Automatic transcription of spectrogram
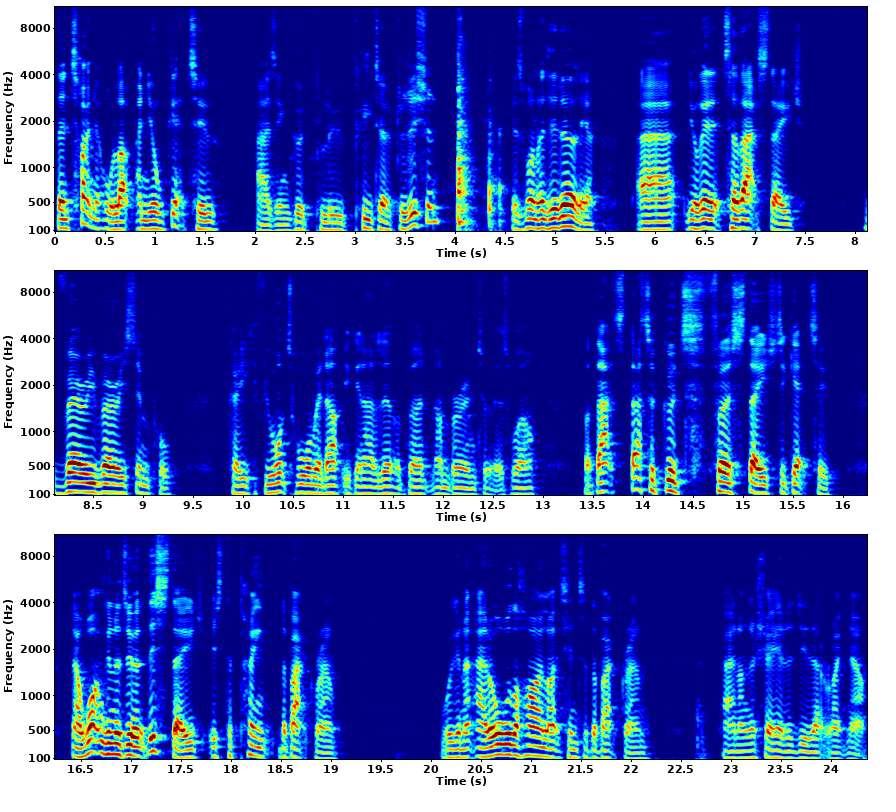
Then tighten it all up and you'll get to, as in good Blue Peter tradition, is one I did earlier. Uh, you'll get it to that stage. Very, very simple. Okay, if you want to warm it up, you can add a little burnt umber into it as well. But that's, that's a good first stage to get to. Now what I'm going to do at this stage is to paint the background. We're going to add all the highlights into the background and I'm going to show you how to do that right now.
